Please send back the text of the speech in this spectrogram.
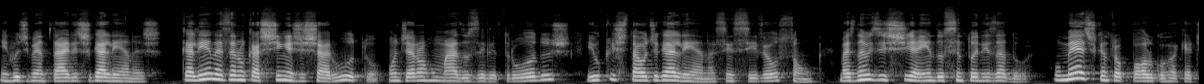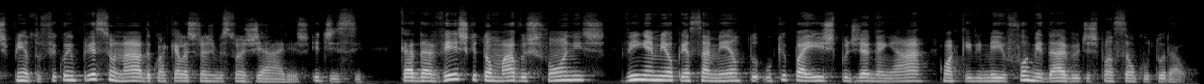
em rudimentares galenas. Galenas eram caixinhas de charuto onde eram arrumados os eletrodos e o cristal de galena, sensível ao som, mas não existia ainda o sintonizador. O médico antropólogo Roquete Pinto ficou impressionado com aquelas transmissões diárias e disse: Cada vez que tomava os fones, vinha-me ao pensamento o que o país podia ganhar com aquele meio formidável de expansão cultural.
